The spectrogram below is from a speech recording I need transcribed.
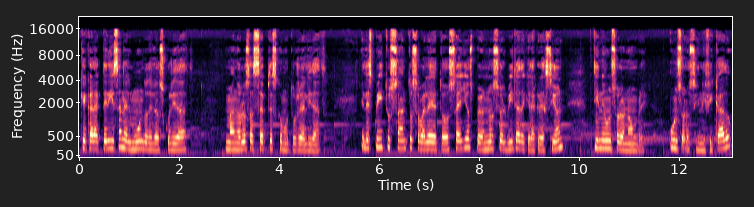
que caracterizan el mundo de la oscuridad, mas no los aceptes como tu realidad. El Espíritu Santo se vale de todos ellos, pero no se olvida de que la creación tiene un solo nombre, un solo significado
